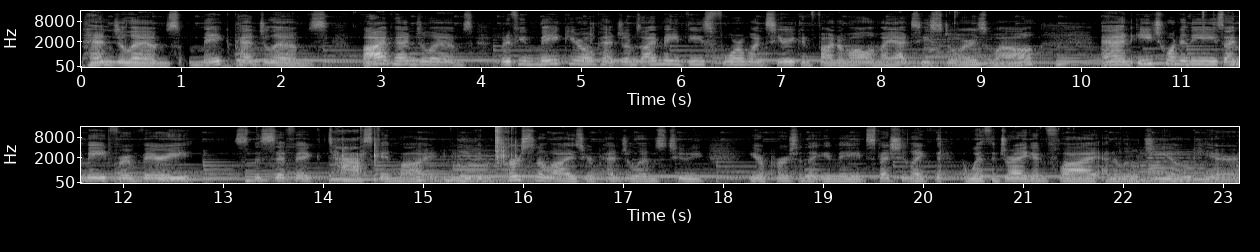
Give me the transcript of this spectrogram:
Pendulums. Make pendulums. Buy pendulums. But if you make your own pendulums, I made these four ones here. You can find them all on my Etsy store as well. And each one of these I made for a very specific task in mind and you can personalize your pendulums to your person that you made especially like the, with the dragonfly and a little geode here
